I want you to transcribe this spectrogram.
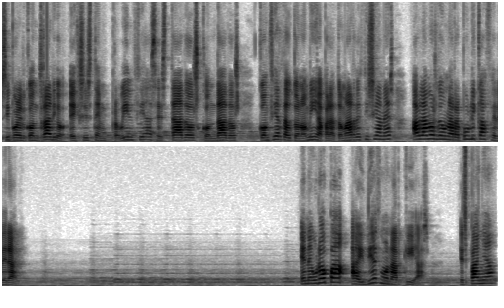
Si por el contrario existen provincias, estados, condados, con cierta autonomía para tomar decisiones, hablamos de una república federal. En Europa hay 10 monarquías. España,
